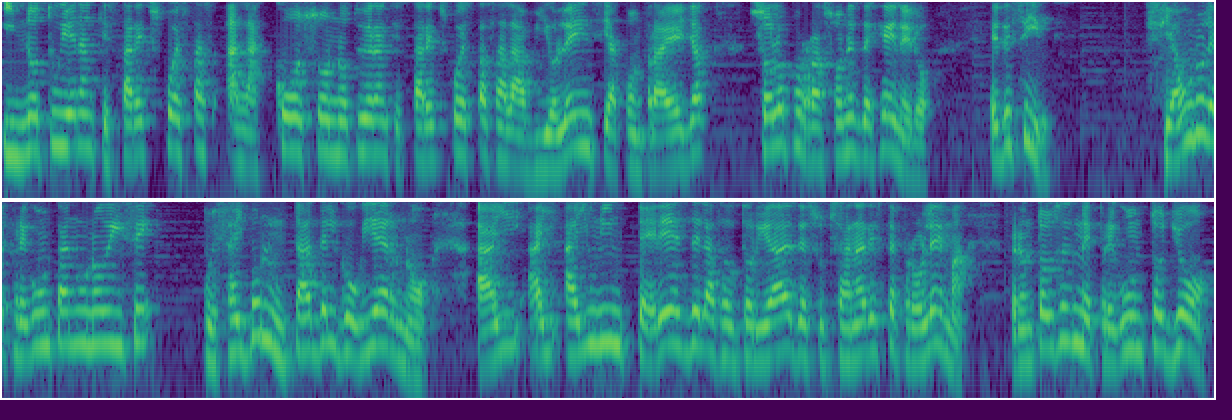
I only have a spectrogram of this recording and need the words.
y no tuvieran que estar expuestas al acoso, no tuvieran que estar expuestas a la violencia contra ellas solo por razones de género. Es decir, si a uno le preguntan, uno dice, pues hay voluntad del gobierno, hay, hay, hay un interés de las autoridades de subsanar este problema. Pero entonces me pregunto yo,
